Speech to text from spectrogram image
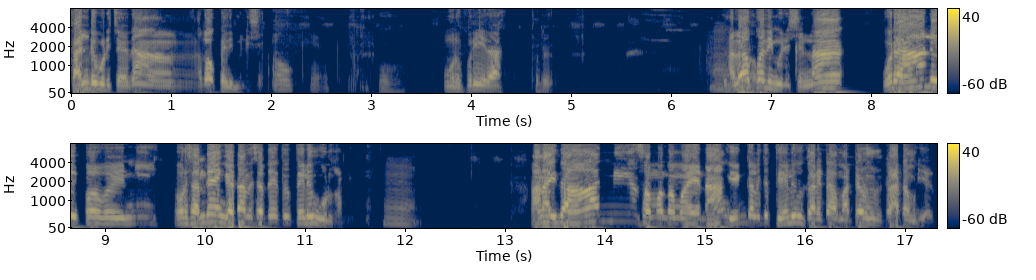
கண்டுபிடிச்சது தான் அலோபதி மெடிசன் உங்களுக்கு புரியுதா? அலோபதி மெடிசன்னா ஒரு ஆள் இப்ப நீ ஒரு சந்தேகம் கேட்டா அந்த சந்தேகத்துக்கு தெளிவு கொடுக்கணும். ஆனா இது ஆன்மீக சம்பந்தമായ நாங்க எங்களுக்கு தெளிவு கரெக்டா மற்றவங்களுக்கு காட்ட முடியாது.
